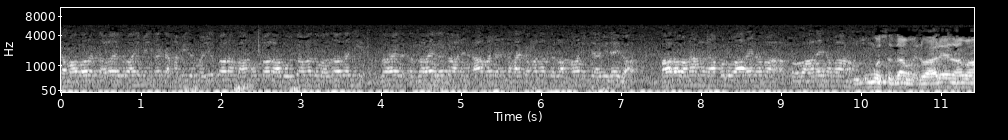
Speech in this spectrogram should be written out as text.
كما باركت على ابراهيم انك حميد مجيد. قال معه قال ابو سعد، وزادني زائدة عن الاعمش عن الحكم عبد الرحمن بن ابي ليلى. قال ونحن نقول وعلينا ما وعلينا ما وسلام وعلينا ما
